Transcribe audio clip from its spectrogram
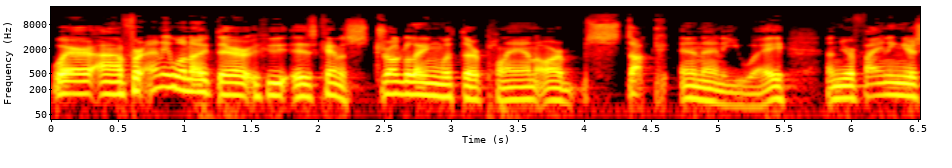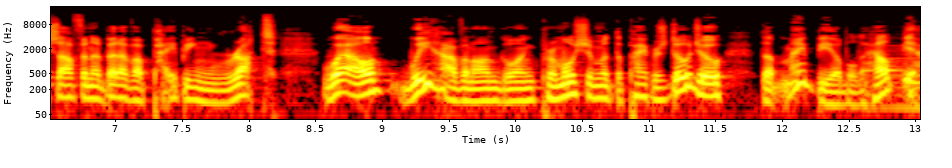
where, uh, for anyone out there who is kind of struggling with their plan or stuck in any way, and you're finding yourself in a bit of a piping rut, well, we have an ongoing promotion with the Piper's Dojo that might be able to help you.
